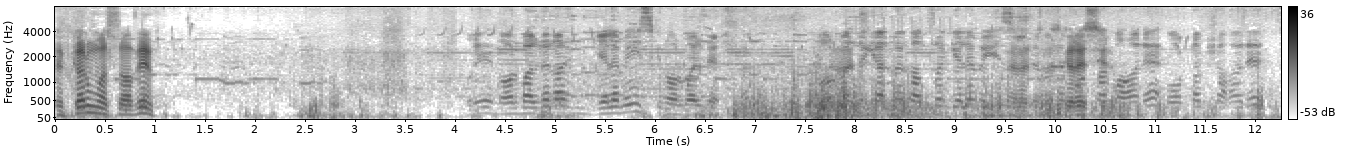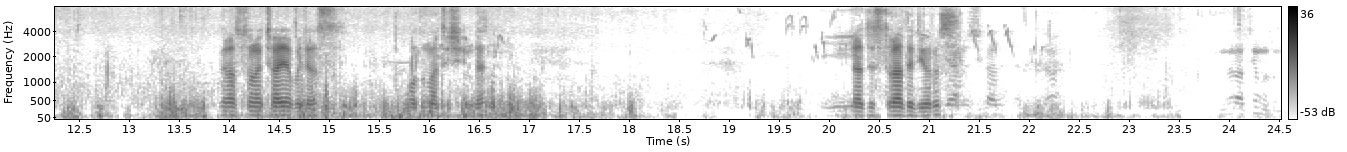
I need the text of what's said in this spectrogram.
Efkar mı bastı abim? Buraya normalde gelemeyiz ki normalde. Normalde gelmeye kalksan gelemeyiz. Evet, İşte rüzgar ortam esiyor. bahane, ortam şahane. Biraz sonra çay yapacağız. Odun ateşinde. İyi. Biraz istirahat ediyoruz. Yerimiz çıkar. Bunları atayım o zaman.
